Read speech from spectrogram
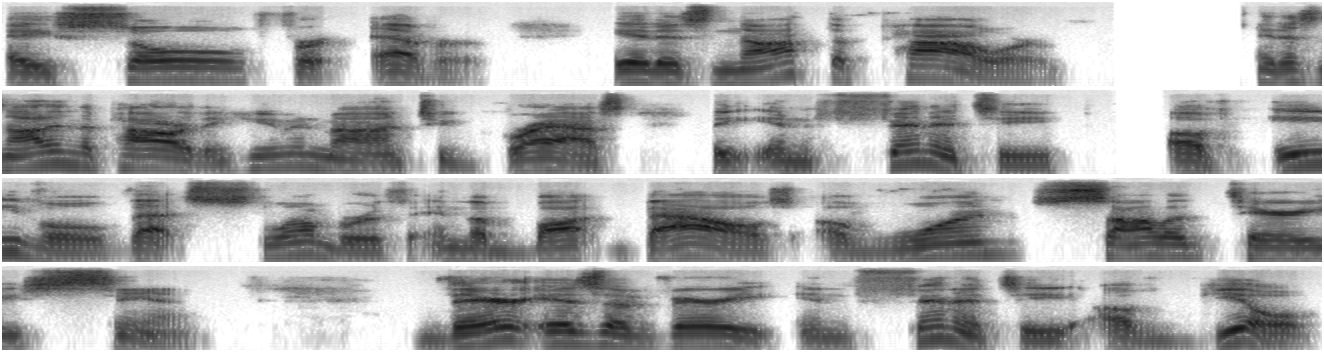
a soul forever. It is not the power it is not in the power of the human mind to grasp the infinity of evil that slumbereth in the bowels of one solitary sin. There is a very infinity of guilt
